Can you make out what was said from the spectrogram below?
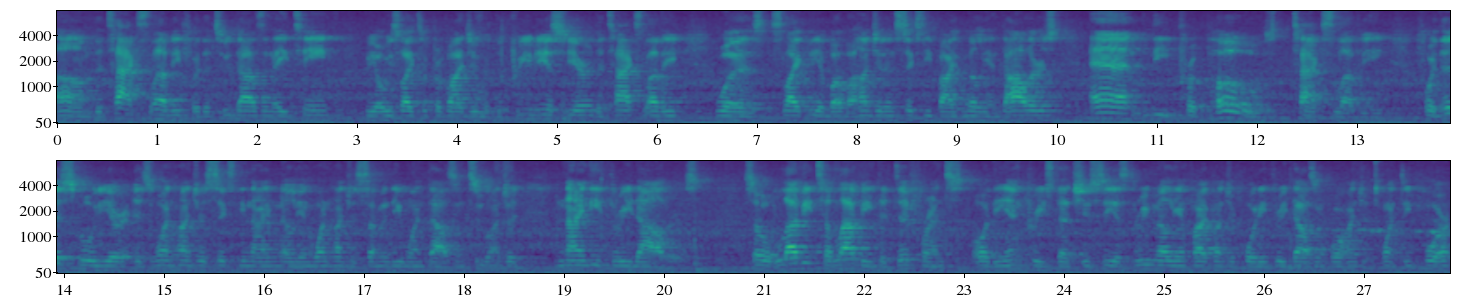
Um, the tax levy for the 2018, we always like to provide you with the previous year. The tax levy was slightly above $165 million, and the proposed tax levy for this school year is $169,171,293. So levy to levy, the difference or the increase that you see is 3,543,424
